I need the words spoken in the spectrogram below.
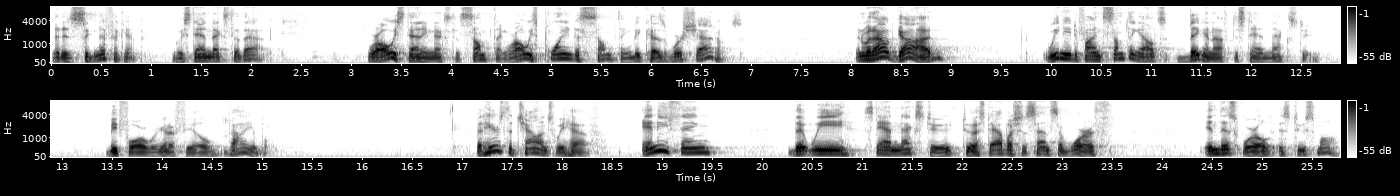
that is significant. We stand next to that. We're always standing next to something. We're always pointing to something because we're shadows. And without God, we need to find something else big enough to stand next to before we're going to feel valuable. But here's the challenge we have anything that we stand next to to establish a sense of worth in this world is too small.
